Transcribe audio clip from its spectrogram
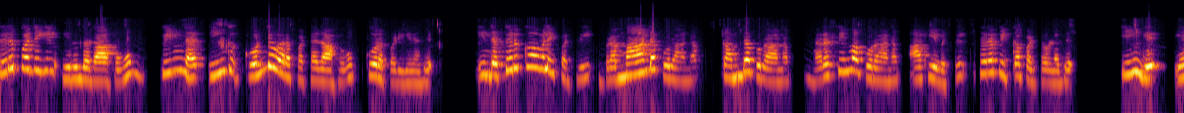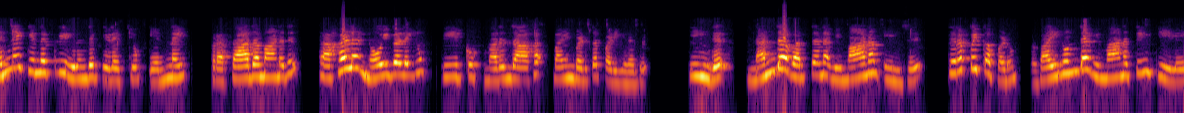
திருப்பதியில் இருந்ததாகவும் பின்னர் இங்கு கொண்டு வரப்பட்டதாகவும் கூறப்படுகிறது. இந்த திருக்கோவிலை பற்றி பிரம்மாண்ட புராணம் ஸ்கந்த புராணம் நரசிம்ம புராணம் ஆகியவற்றில் சிறப்பிக்கப்பட்டுள்ளது. இங்கு எண்ணெய் கிணற்றில் இருந்து கிடைக்கும் எண்ணெய் பிரசாதமானது சகல நோய்களையும் தீர்க்கும் மருந்தாக பயன்படுத்தப்படுகிறது. இங்கு நந்தவர்த்தன விமானம் என்று சிறப்பிக்கப்படும் வைகுண்ட விமானத்தின் கீழே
